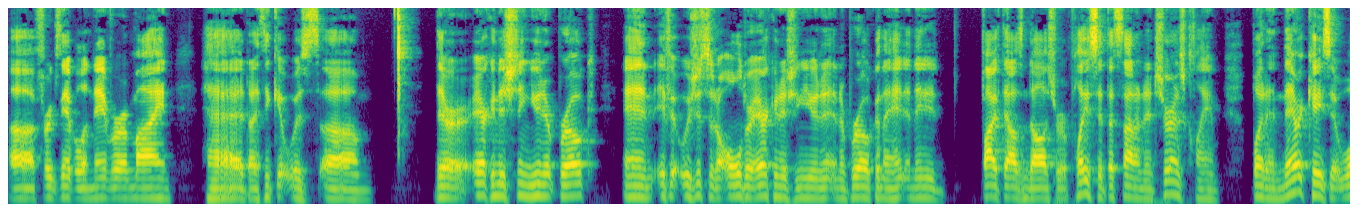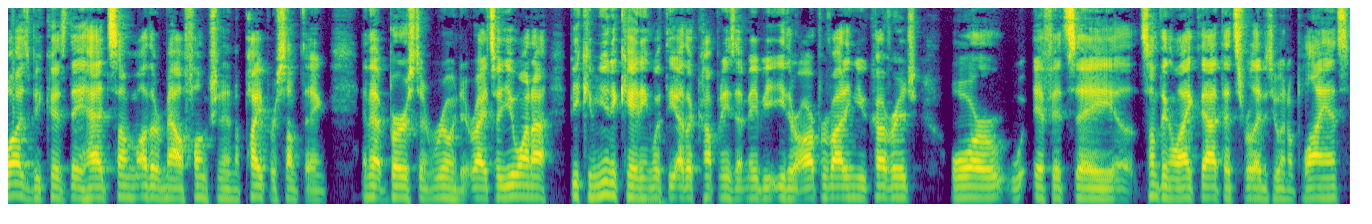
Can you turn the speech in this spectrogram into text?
uh, for example a neighbor of mine had i think it was um, their air conditioning unit broke, and if it was just an older air conditioning unit and it broke and they and they needed five thousand dollars to replace it, that's not an insurance claim. But in their case, it was because they had some other malfunction in a pipe or something, and that burst and ruined it. Right. So you want to be communicating with the other companies that maybe either are providing you coverage, or if it's a something like that that's related to an appliance,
